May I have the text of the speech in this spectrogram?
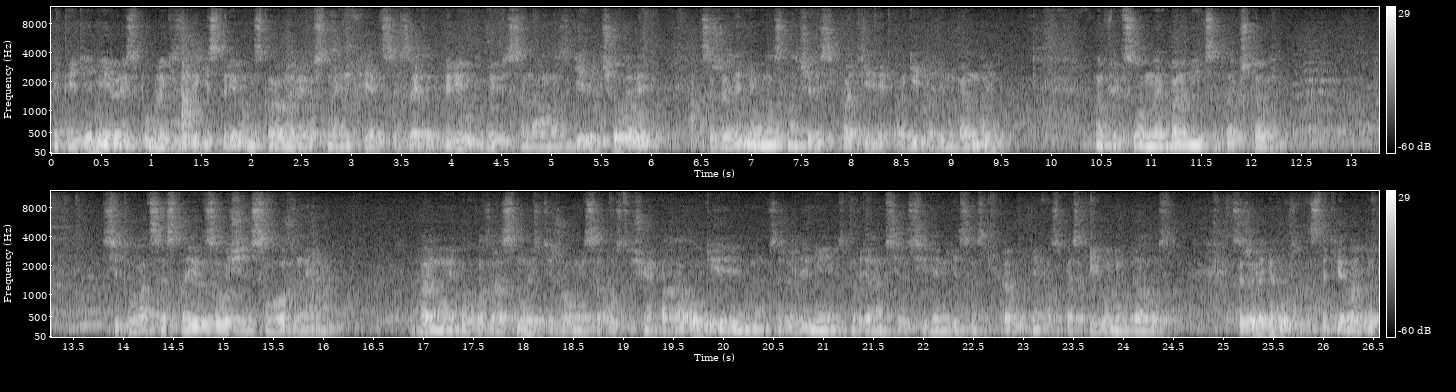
эпидемии в республике зарегистрированы с коронавирусной инфекцией. За этот период выписано у нас 9 человек. К сожалению, у нас начались потери. Погиб один больной в инфекционной больнице, так что ситуация остается очень сложной. Больной был возрастной, с тяжелыми сопутствующими патологиями, но, к сожалению, несмотря на все усилия медицинских работников, спасти его не удалось. К сожалению, должен констатировать тот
